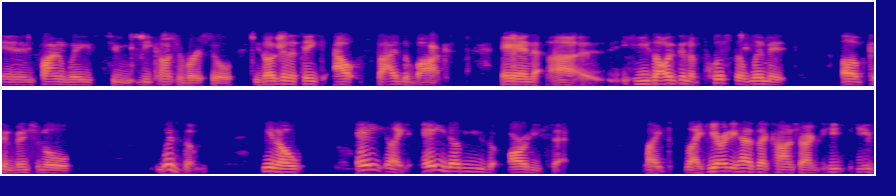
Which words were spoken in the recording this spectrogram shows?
and find ways to be controversial. He's always going to think outside the box, and uh, he's always going to push the limits of conventional wisdom. You know, a like AEW's already set. Like like he already has that contract. He he's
